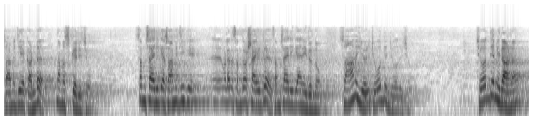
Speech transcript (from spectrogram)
സ്വാമിജിയെ കണ്ട് നമസ്കരിച്ചു. സംസാരിക്കാൻ സ്വാമിജിക്ക് വളരെ സന്തോഷമായിട്ട് സംസാരിക്കാനിരുന്നു. സ്വാമിജി ഒരു ചോദ്യം ചോദിച്ചു. ചോദ്യം ഇതാണ്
